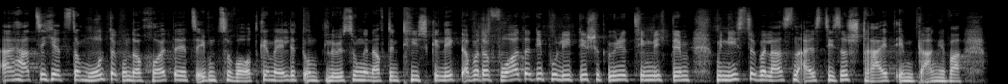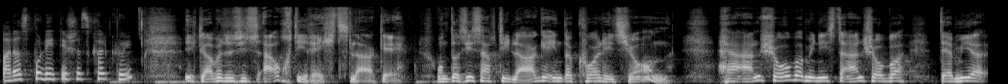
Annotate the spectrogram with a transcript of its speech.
Er hat sich jetzt am Montag und auch heute jetzt eben zu Wort gemeldet und Lösungen auf den Tisch gelegt. Aber davor hat er die politische Bühne ziemlich dem Minister überlassen, als dieser Streit im Gange war. War das politisches Kalkül? Ich glaube, das ist auch die Rechtslage. Und das ist auch die Lage in der Koalition. Herr Anschober, Minister Anschober, der mir,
